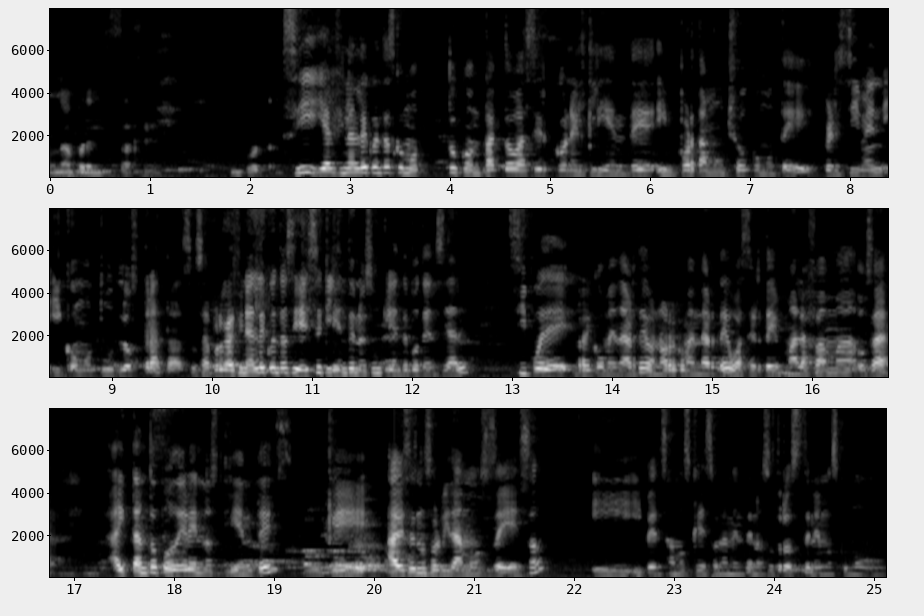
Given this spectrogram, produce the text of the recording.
un, aprendizaje importante. Sí, y al final de cuentas, como tu contacto va a ser con el cliente, importa mucho cómo te perciben y cómo tú los tratas. O sea, porque al final de cuentas, si ese cliente no es un cliente potencial, sí puede recomendarte o no recomendarte o hacerte mala fama. O sea, hay tanto poder en los clientes que a veces nos olvidamos de eso y, pensamos que solamente nosotros tenemos como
